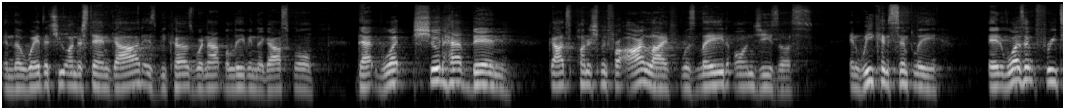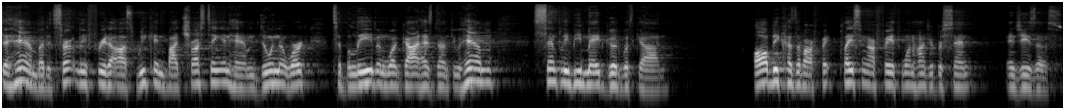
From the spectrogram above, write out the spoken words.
and the way that you understand God is because we're not believing the gospel that what should have been God's punishment for our life was laid on Jesus. And we can simply, it wasn't free to him, but it's certainly free to us. We can, by trusting in him, doing the work to believe in what God has done through him, simply be made good with God. All because of our placing our faith 100% in Jesus.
